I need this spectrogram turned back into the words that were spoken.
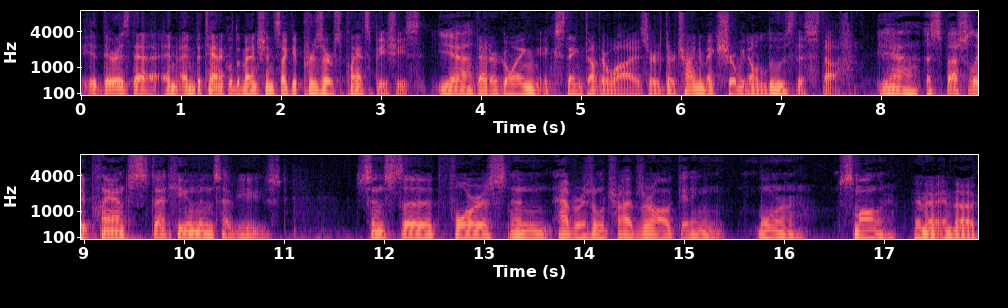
it, there is that, and, and Botanical Dimensions, like it preserves plant species Yeah, that are going extinct otherwise, or they're trying to make sure we don't lose this stuff. yeah, especially plants that humans have used, since the forest and Aboriginal tribes are all getting more smaller. And the and the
